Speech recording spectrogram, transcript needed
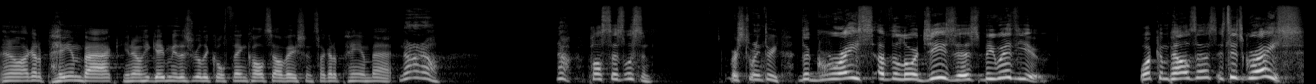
you know, I got to pay him back. You know, he gave me this really cool thing called salvation, so I got to pay him back. No, no, no. No. Paul says, listen, verse 23 the grace of the Lord Jesus be with you. What compels us? It's his grace.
